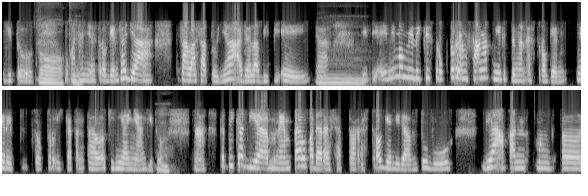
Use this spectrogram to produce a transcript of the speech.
Gitu. Oh, Bukan oke. hanya estrogen saja. Salah satunya adalah BPA ya. Hmm. BPA ini memiliki struktur yang sangat mirip dengan estrogen, mirip struktur ikatan eh, kimianya gitu. Hmm. Nah, ketika dia menempel pada reseptor estrogen di dalam tubuh, dia akan meng- eh,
